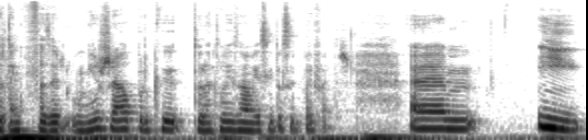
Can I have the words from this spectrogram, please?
Que eu tenho que fazer unhas de gel porque estou na televisão e assim estão sempre bem feitas. Ahm, e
